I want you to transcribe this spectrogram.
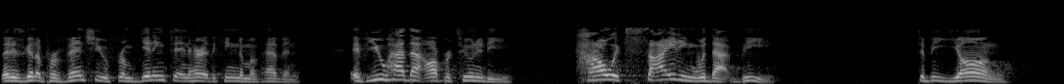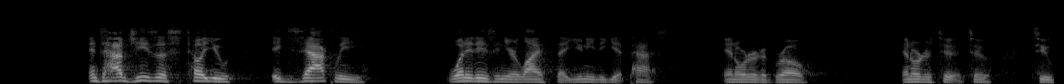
that is going to prevent you from getting to inherit the kingdom of heaven. If you had that opportunity, how exciting would that be? To be young and to have Jesus tell you, exactly what it is in your life that you need to get past in order to grow, in order to, to, to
